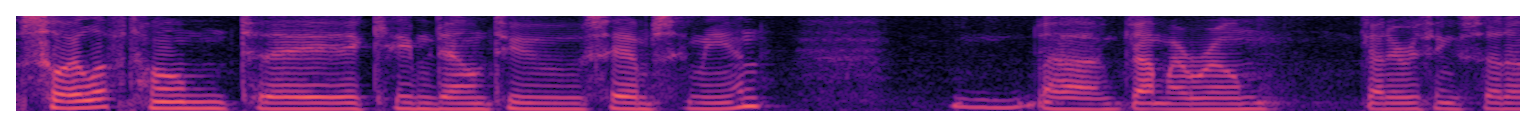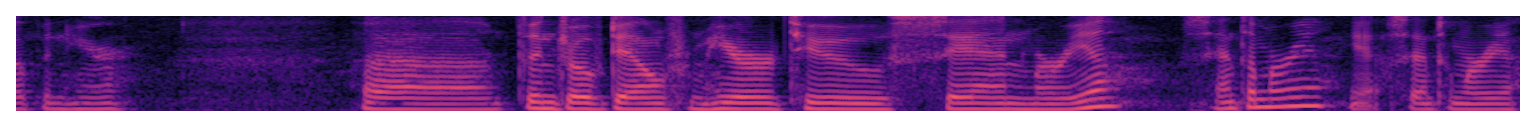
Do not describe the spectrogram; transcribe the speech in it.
so I left home today. Came down to San Simeon, uh, got my room, got everything set up in here. Uh, then drove down from here to San Maria, Santa Maria, yeah, Santa Maria,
